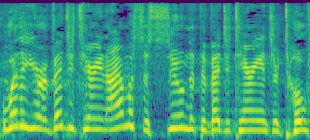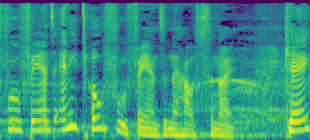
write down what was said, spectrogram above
whether you're a vegetarian, I almost assume that the vegetarians are tofu fans. Any tofu fans in the house tonight? Okay,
